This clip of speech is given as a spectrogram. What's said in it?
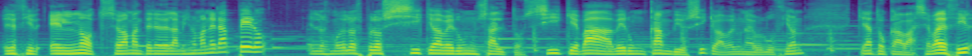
Es decir, el notch se va a mantener de la misma manera, pero en los modelos Pro sí que va a haber un salto, sí que va a haber un cambio, sí que va a haber una evolución ya tocaba. Se va a decir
